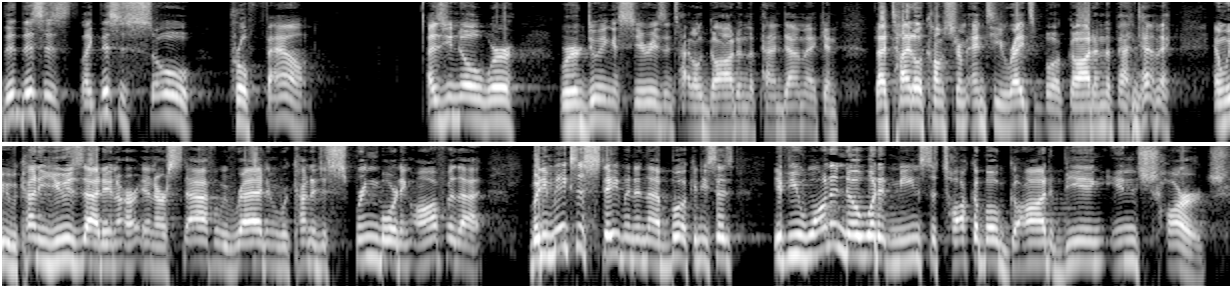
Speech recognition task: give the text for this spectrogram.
This is like this is so profound. As you know, we're we're doing a series entitled God in the Pandemic, and that title comes from N.T. Wright's book, God in the Pandemic. And we, we kind of use that in our in our staff, and we've read, and we're kind of just springboarding off of that. But he makes a statement in that book, and he says, if you want to know what it means to talk about God being in charge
